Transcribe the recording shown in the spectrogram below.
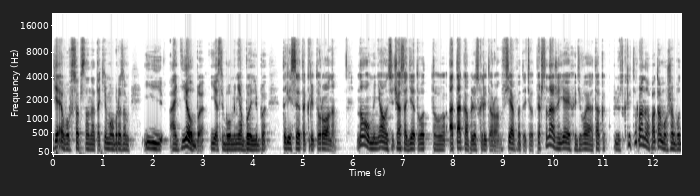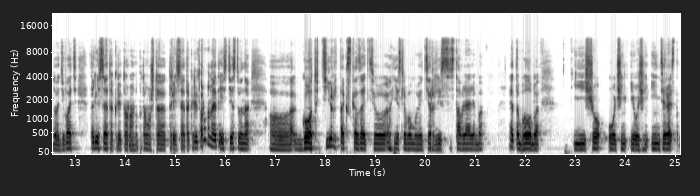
Я его, собственно, таким образом и одел бы, если бы у меня были бы 3 сета крит. Но у меня он сейчас одет вот э, атака плюс крит урон. Все вот эти вот персонажи, я их одеваю атака плюс крит урон, а потом уже буду одевать 3 сета крит. Потому что 3 сета крит это, естественно, э, год тир, так сказать, э, если бы мы тир-лист составляли бы. Это было бы еще очень и очень интересно.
